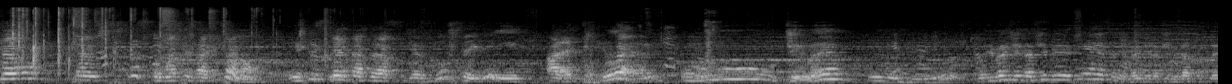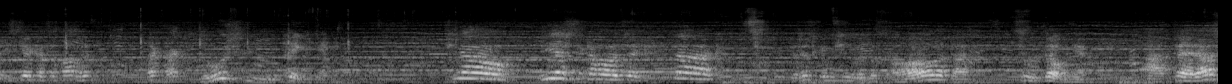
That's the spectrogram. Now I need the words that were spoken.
tę część wszystko macie zaliczoną. Niech Iskierka teraz idzie wzdłuż tej linii, ale tyłem. Uuu, tyłem? Mhm. To nie będzie dla ciebie... Nie, to nie będzie dla ciebie zatrudne. Iskierka cofamy. Tak, tak. Dłuż i pięknie. Śmiało. Jeszcze kawałeczek. Tak. Troszeczkę musimy go dostać. O, tak. Cudownie. A teraz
